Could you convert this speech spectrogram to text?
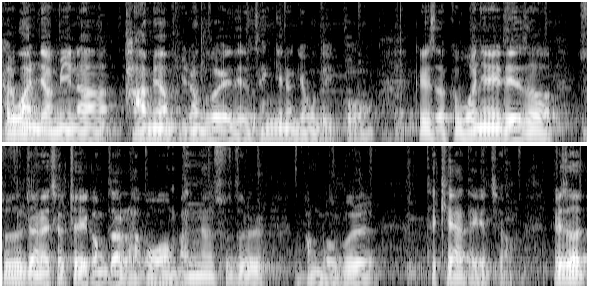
혈관염이나 감염 이런 거에 대해서 생기는 경우도 있고 그래서 그 원인에 대해서 수술 전에 철저히 검사를 하고 맞는 수술 방법을 택해야 되겠죠. 그래서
